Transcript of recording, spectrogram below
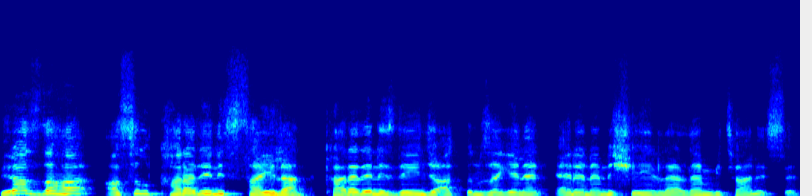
Biraz daha asıl Karadeniz sayılan, Karadeniz deyince aklımıza gelen en önemli şehirlerden bir tanesi.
